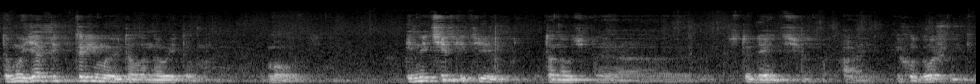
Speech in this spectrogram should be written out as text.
Тому я підтримую талановиту молодь. І не тільки ті хто навч... студентів, а і художників,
